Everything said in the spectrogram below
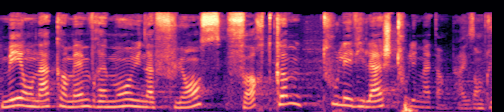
mais on a quand même vraiment une affluence forte, comme tous les villages, tous les matins. Par exemple,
